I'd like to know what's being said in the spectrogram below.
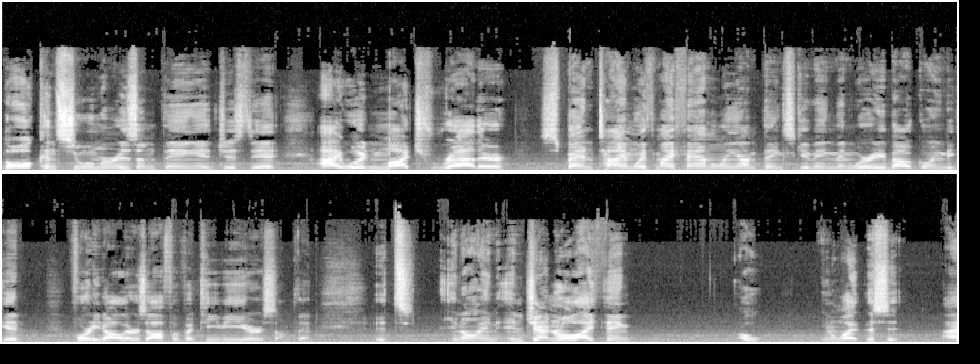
the whole consumerism thing, it just it. I would much rather spend time with my family on Thanksgiving than worry about going to get forty dollars off of a TV or something. It's you know, in in general, I think. Oh, you know what? This is. I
